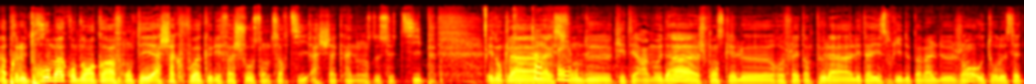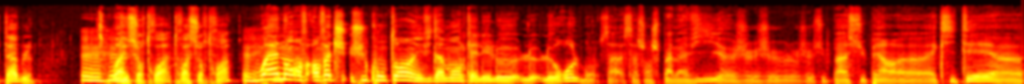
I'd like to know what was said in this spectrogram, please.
après le trauma qu'on doit encore affronter à chaque fois que les fachos sont sortis à chaque annonce de ce type. Et donc la réaction de Ketera Moda, je pense qu'elle euh, reflète un peu l'état d'esprit de pas mal de gens autour de cette table. Mhm. Ouais. 2 sur 3, 3 sur 3. Ouais, non, en, en fait, je, suis content évidemment qu'elle ait le, le, le rôle. Bon, ça, ça change pas ma vie. euh, Je, je, je suis pas super euh, excité euh,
